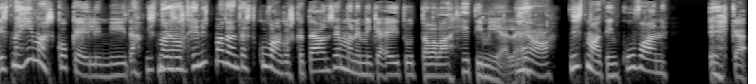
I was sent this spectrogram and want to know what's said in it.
Ja sitten mä himas kokeilin niitä. Sitten mä olin, että hei nyt mä otan tästä kuvan, koska tämä on semmoinen, mikä ei tule tavallaan heti mieleen. Niin sitten mä otin kuvan ehkä,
